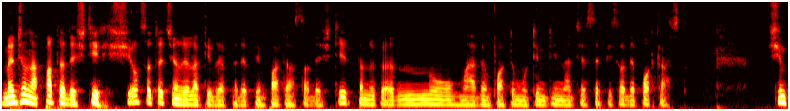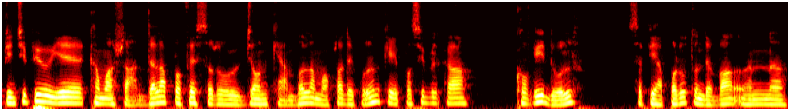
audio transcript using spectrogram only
Mergem la partea de știri și o să trecem relativ repede prin partea asta de știri pentru că nu mai avem foarte mult timp din acest episod de podcast. Și în principiu e cam așa. De la profesorul John Campbell am aflat de curând că e posibil ca COVID-ul să fie apărut undeva în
